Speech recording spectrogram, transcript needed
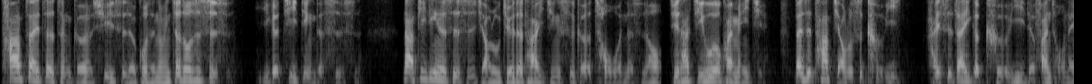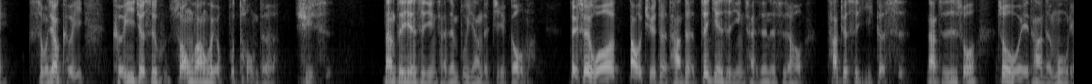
他在这整个叙事的过程中，这都是事实，一个既定的事实。那既定的事实，假如觉得他已经是个丑闻的时候，其实他几乎都快没解。但是他假如是可疑，还是在一个可疑的范畴内。什么叫可疑？可疑就是双方会有不同的叙事，让这件事情产生不一样的结构嘛？对，所以我倒觉得他的这件事情产生的时候，他就是一个事。那只是说，作为他的幕僚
